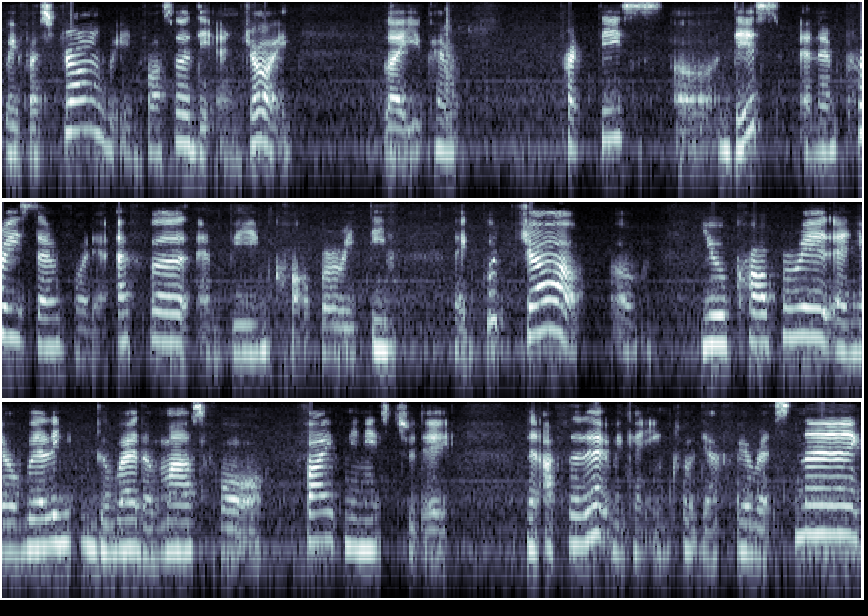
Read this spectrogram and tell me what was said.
with a strong reinforcer they enjoy. Like you can practice uh, this and then praise them for their effort and being cooperative. Like good job um, you cooperate and you're willing to wear the mask for five minutes today then after that we can include their favorite snack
